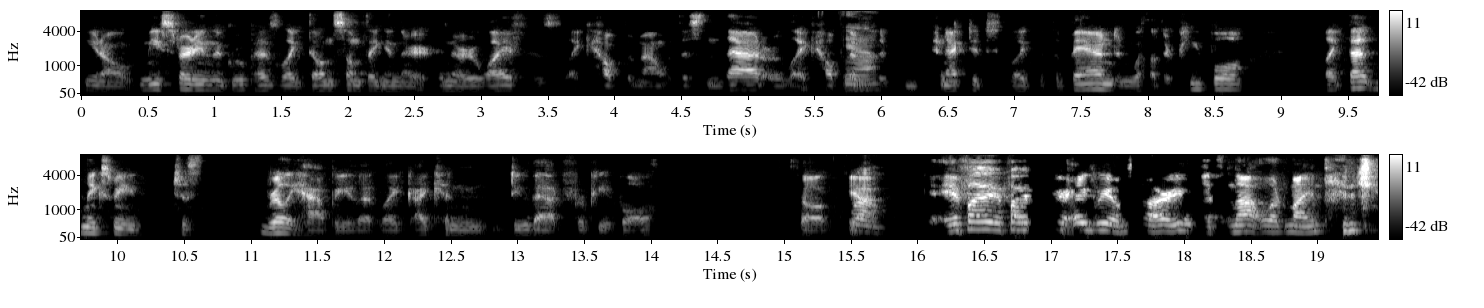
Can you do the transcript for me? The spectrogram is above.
you know me starting the group has like done something in their in their life has like helped them out with this and that or like helped Yeah. them to be connected to, like with the band and with other people like that makes me just really happy that like i can do that for people so yeah Wow. if i if i'm angry i'm sorry that's not what my intention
